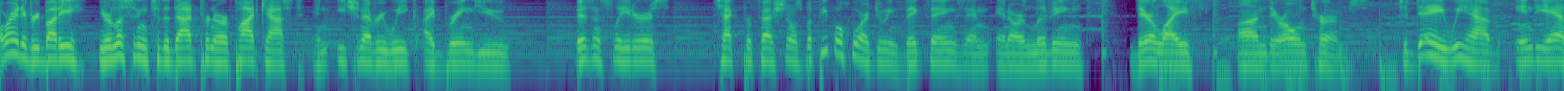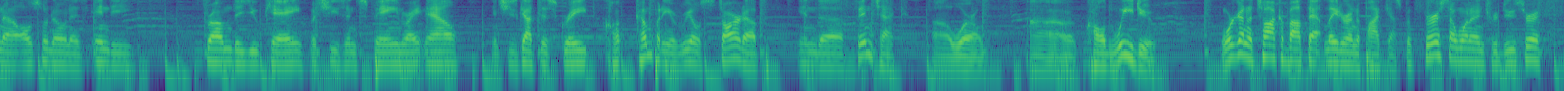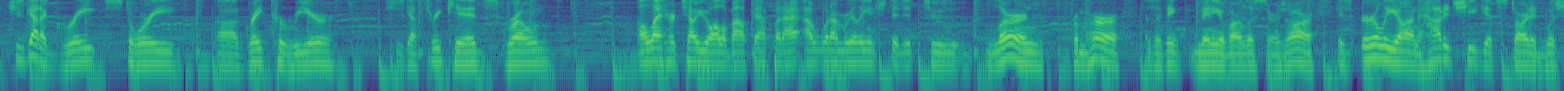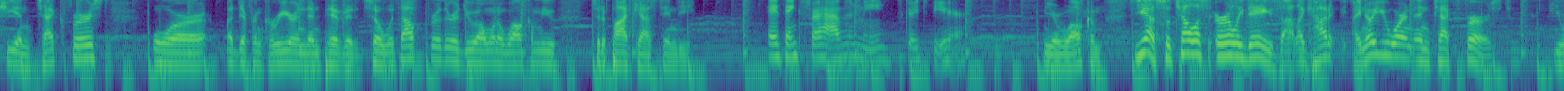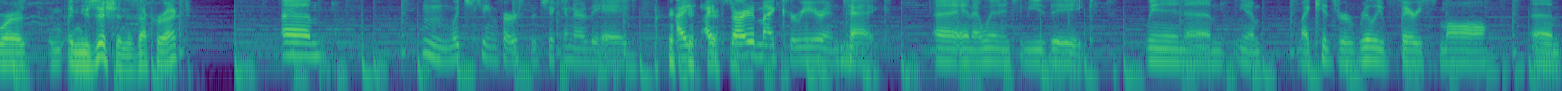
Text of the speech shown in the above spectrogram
All right, everybody, you're listening to the Dadpreneur podcast, and each and every week I bring you business leaders, tech professionals, but people who are doing big things and, and are living their life on their own terms. Today we have Indiana, also known as Indy, from the UK, but she's in Spain right now, and she's got this great co- company, a real startup in the fintech uh, world uh, called WeDo. We're going to talk about that later in the podcast. But first, I want to introduce her. She's got a great story, uh, great career. She's got three kids, grown. I'll let her tell you all about that. But I, I, what I'm really interested to learn from her, as I think many of our listeners are, is early on, how did she get started? Was she in tech first or a different career and then pivoted? So without further ado, I want to welcome you to the podcast, Indy. Hey, thanks for having me. It's great to be here. You're welcome. Yeah. So tell us early days. Like, how did I know you weren't in tech first? You were a, a musician. Is that correct? Um, hmm, which came first, the chicken or the egg? I, I started my career in tech, uh, and I went into music when um, you know my kids were really very small. Um,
